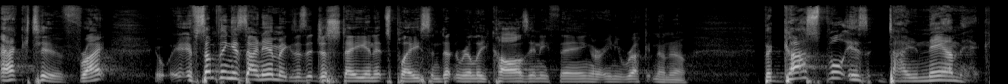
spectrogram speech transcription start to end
Active, right? If something is dynamic, does it just stay in its place and doesn't really cause anything or any ruckus? No, no, no. The gospel is dynamic.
